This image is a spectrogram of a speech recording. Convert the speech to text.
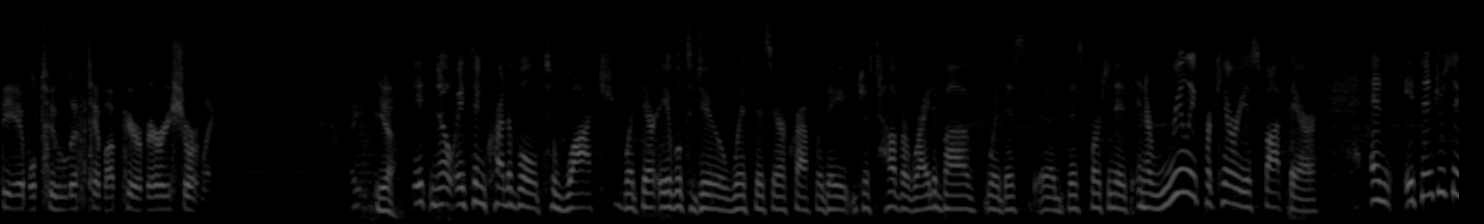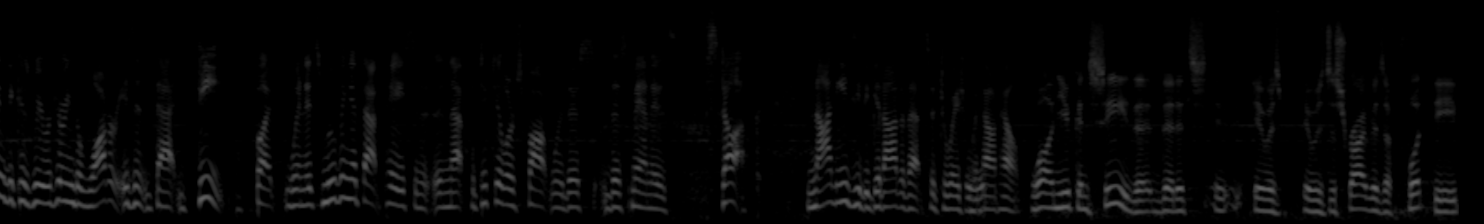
be able to lift him up here very shortly. Yeah. It, no, it's incredible to watch what they're able to do with this aircraft where they just hover right above where this, uh, this person is in a really precarious spot there. And it's interesting because we were hearing the water isn't that deep, but when it's moving at that pace in, in that particular spot where this, this man is stuck, not easy to get out of that situation without help. Well, and you can see that, that it's it, it was it was described as a foot deep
